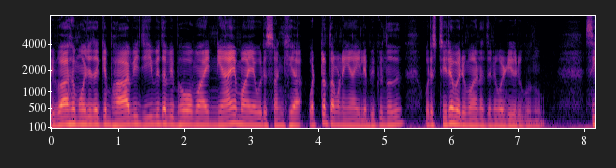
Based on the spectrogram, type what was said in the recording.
വിവാഹമോചിതയ്ക്ക് ഭാവി ജീവിത വിഭവമായി ന്യായമായ ഒരു സംഖ്യ ഒറ്റത്തവണയായി ലഭിക്കുന്നത് ഒരു സ്ഥിര വരുമാനത്തിന് വഴിയൊരുക്കുന്നു. സി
